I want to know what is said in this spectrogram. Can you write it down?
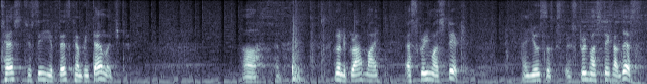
test to see if this can be damaged. Uh, I'm going to grab my Eskrima stick and use the Eskrima stick on this.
